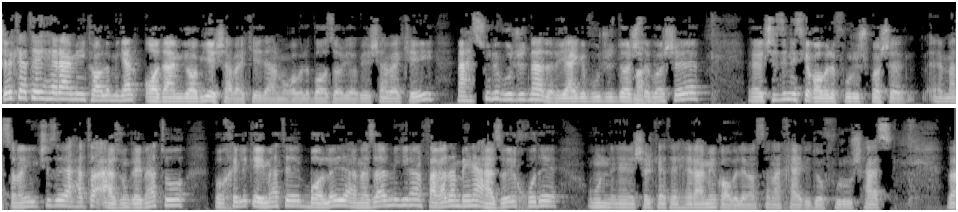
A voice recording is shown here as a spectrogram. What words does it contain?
شرکت هرمی که حالا میگن آدمیابی شبکه‌ای در مقابل بازاریابی شبکه‌ای محصول وجود نداره. یا اگه وجود داشته بله. باشه چیزی نیست که قابل فروش باشه. مثلا یک چیز حتی ارزون قیمت رو با خیلی قیمت بالایی در نظر می‌گیرن. فقط هم بین اعضای خود اون شرکت هرمی قابل مثلا خرید و فروش هست. و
